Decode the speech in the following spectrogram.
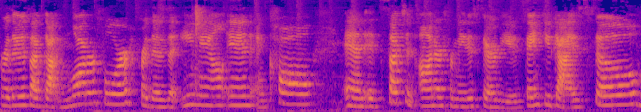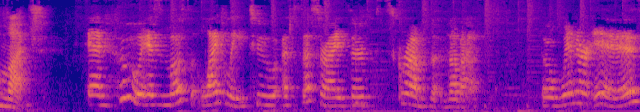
for those I've gotten water for, for those that email in and call, and it's such an honor for me to serve you. Thank you guys so much. And who is most likely to accessorize their scrubs the best? The winner is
